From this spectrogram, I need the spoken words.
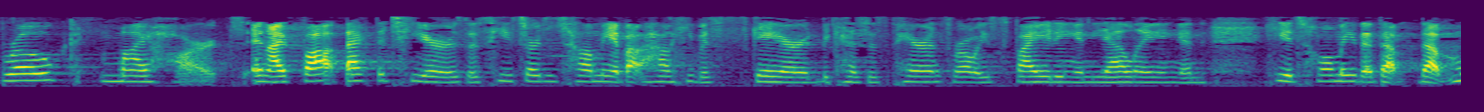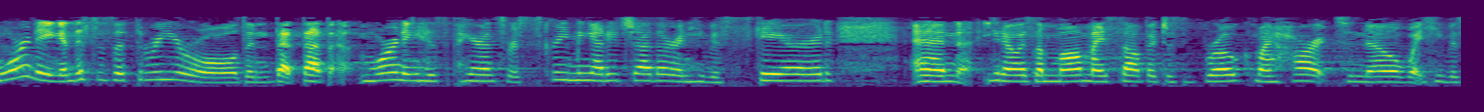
broke my heart. And I fought back the tears as he started to tell me about how he was scared because his parents were always fighting and yelling. And he had told me that that, that morning, and this is a three year old, and that, that that morning his parents were screaming at each other and he was scared. And, you know, as a mom myself, it just broke my heart to know what he was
